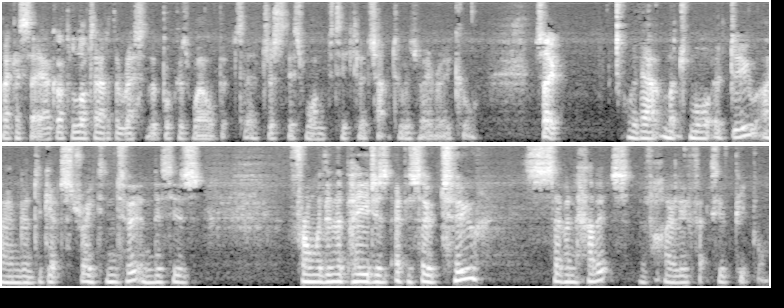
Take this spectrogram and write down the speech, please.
Like I say, I got a lot out of the rest of the book as well, but uh, just this one particular chapter was very very cool. So without much more ado, I am going to get straight into it, and this is from within the pages, episode 2 Seven Habits of Highly Effective People.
